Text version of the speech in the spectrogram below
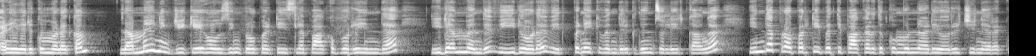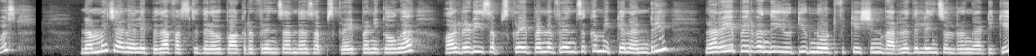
அனைவருக்கும் வணக்கம். நம்ம இன்னைக்கு ஜிகே ஹவுசிங் ப்ராப்பர்ட்டிஸில் பார்க்க போகிற இந்த இடம் வந்து வீடோட விற்பனைக்கு வந்திருக்குதுன்னு சொல்லியிருக்காங்க. இந்த ப்ராப்பர்ட்டி பற்றி பார்க்குறதுக்கு முன்னாடி ஒரு சின்ன ரெக்வஸ்ட் நம்ம சேனல் இப்போ தான் ஃபஸ்ட்டு தடவை பார்க்குற ஃப்ரெண்ட்ஸாக இருந்தால் சப்ஸ்கிரைப் பண்ணிக்கோங்க. ஆல்ரெடி சப்ஸ்கிரைப் பண்ண ஃப்ரெண்ட்ஸுக்கு மிக்க நன்றி. நிறைய பேர் வந்து யூடியூப் நோட்டிஃபிகேஷன் வர்றதில்லைன்னு சொல்கிறங்காட்டிக்கு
